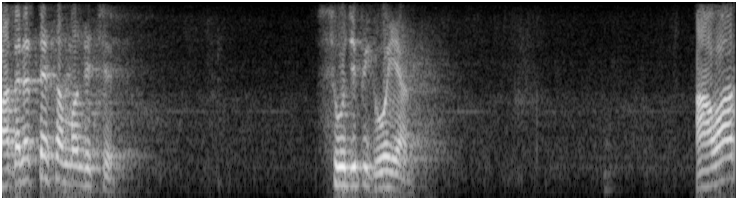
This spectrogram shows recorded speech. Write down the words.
പതനത്തെ സംബന്ധിച്ച് സൂചിപ്പിക്കുകയാണ്. അവർ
